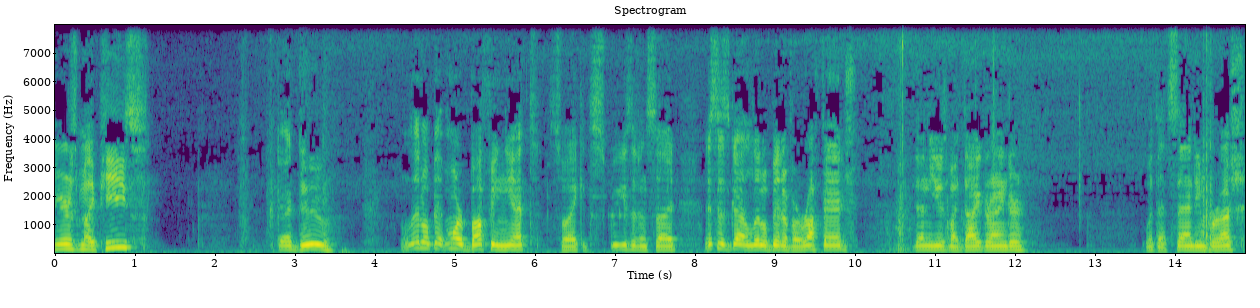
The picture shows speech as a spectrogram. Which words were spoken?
Here's my piece. Gotta do a little bit more buffing yet so I could squeeze it inside. This has got a little bit of a rough edge. Then use my die grinder with that sanding brush.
